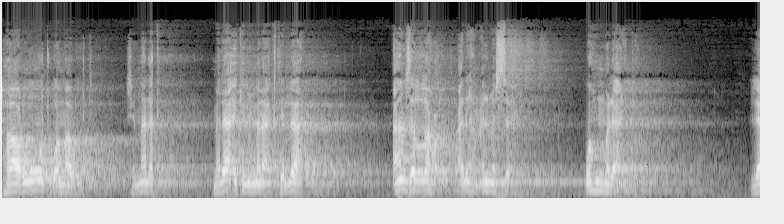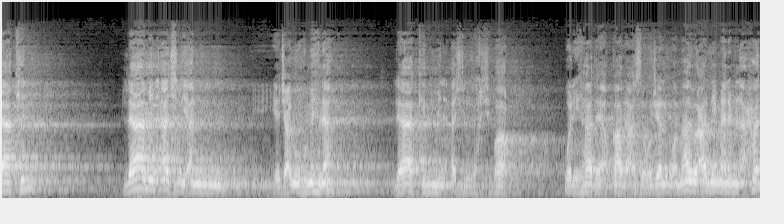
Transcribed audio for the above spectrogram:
هاروت وماروت. ملك ملائكة من ملائكة الله. أنزل الله عليهم علم السحر وهم ملائكة. لكن لا من أجل أن يجعلوه مهنة لكن من أجل الاختبار. ولهذا قال عز وجل وما يعلمان من أحد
